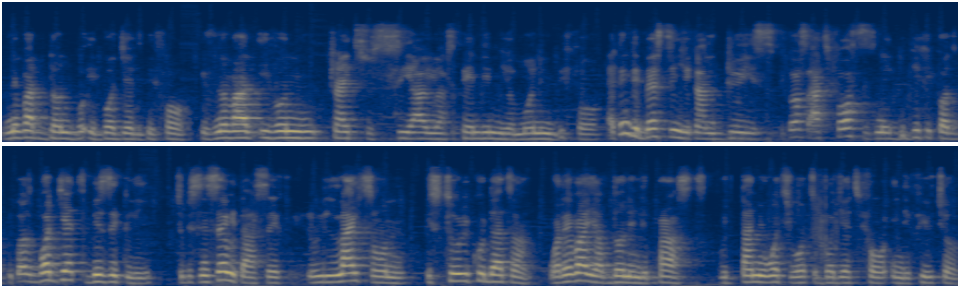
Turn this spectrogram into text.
never done a budget before. You've never even tried to see how you are spending your money before. I think the best thing you can do is because at first it may be difficult because budget basically to be sincere with ourselves, relies on historical data. Whatever you have done in the past will determine what you want to budget for in the future.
